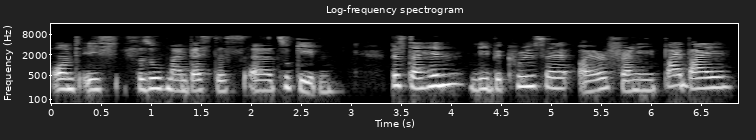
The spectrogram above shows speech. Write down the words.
und ich versuche mein Bestes äh, zu geben. Bis dahin, liebe Grüße, eure Franny. Bye bye.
